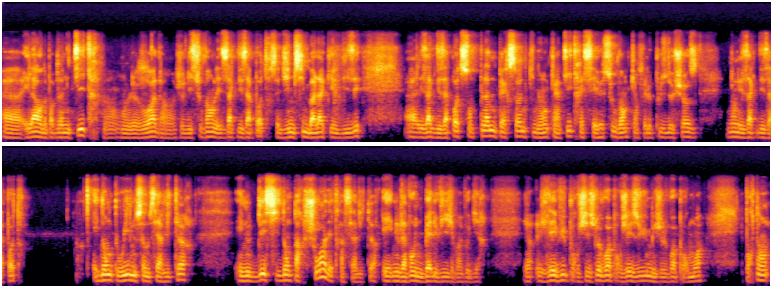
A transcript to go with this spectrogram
euh, et là, on n'a pas besoin de titre, on le voit je dis souvent, les actes des apôtres, c'est Jim Simbala qui le disait, euh, les actes des apôtres sont plein de personnes qui n'ont aucun titre, et c'est eux souvent qui ont fait le plus de choses dans les actes des apôtres. Et donc, oui, nous sommes serviteurs, et nous décidons par choix d'être un serviteur, et nous avons une belle vie, j'aimerais vous dire. Je l'ai vu pour, je le vois pour Jésus, mais je le vois pour moi. Et pourtant,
